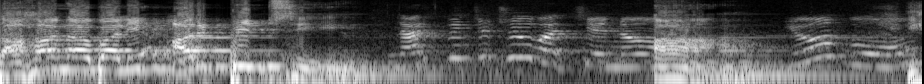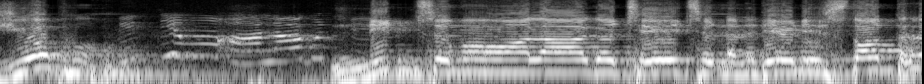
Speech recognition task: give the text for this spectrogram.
దహన బలి అర్పించి యోబు నిత్యము అలాగ చేయుచున్నది. దేవుని స్తోత్ర.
